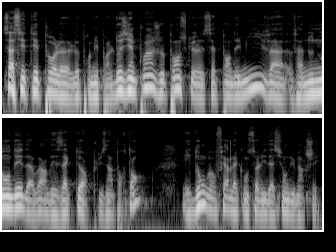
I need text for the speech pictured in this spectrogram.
Ça, c'était pour le, premier point. Le deuxième point, je pense que cette pandémie va, nous demander d'avoir des acteurs plus importants, et donc vont faire de la consolidation du marché.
